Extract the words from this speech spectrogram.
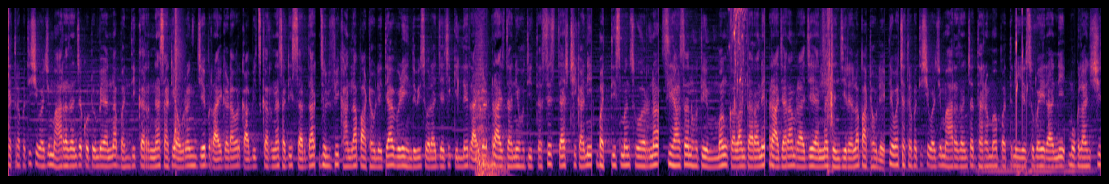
छत्रपती शिवाजी महाराजांच्या कुटुंबियांना बंदी करण्यासाठी औरंगजेब रायगडावर काबीज करण्यासाठी सरदार जुल्फी खानला पाठवले. त्यावेळी हिंदवी स्वराज्याचे किल्ले रायगड राजधानी होती. तसेच त्याच ठिकाणी बत्तीस मन सुवर्ण सिंहासन होते. मग कालांतराने राजाराम राजे यांना जंजिराला पाठवले. तेव्हा छत्रपती शिवाजी महाराजांच्या धर्मपत्नी येसुबाई राणी मुघलांशी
